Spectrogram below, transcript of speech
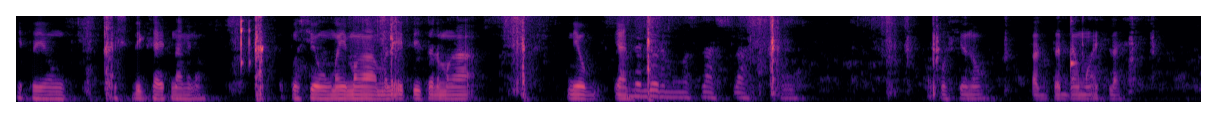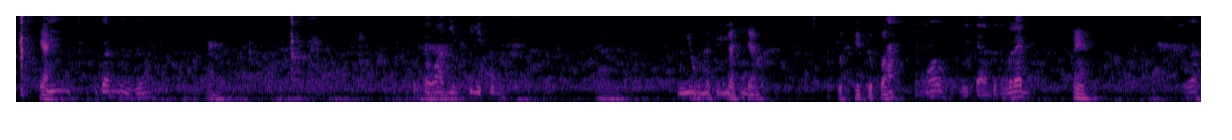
Ito yung dig site namin. Oh. Tapos yung may mga maliit dito na mga niyog. Yan. Nandun mga slash slash. Tapos yun oh. Tad-tad ng mga slash. Yan. Yan. Tawagin Pilipong. Yan. Niyog na Mga slash Pilipong. yan. Tapos dito pa. Ah, wow. Kita na po sa Brad. Yan. Dami.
